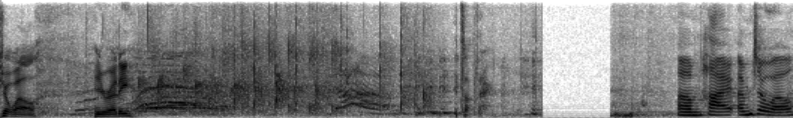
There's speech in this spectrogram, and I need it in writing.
Joel, you ready? It's up there. Um, hi, I'm Joelle.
